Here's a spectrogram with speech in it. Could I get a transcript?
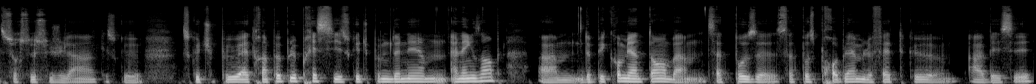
sur ce sujet-là. Qu'est-ce que, est-ce que tu peux être un peu plus précis? Est-ce que tu peux me donner un, un exemple? Euh, Depuis combien de temps bah, ça te pose, ça te pose problème le fait que euh, ABC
